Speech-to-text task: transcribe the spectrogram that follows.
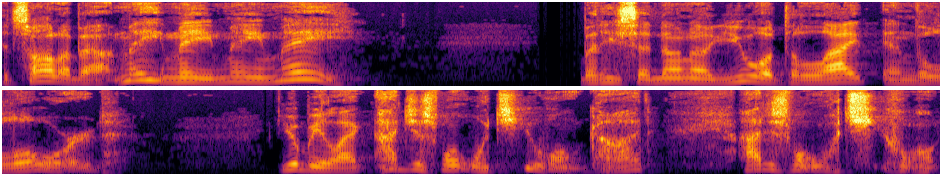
It's all about me, me, me, me. But he said, No, no, you will delight in the Lord. You'll be like, I just want what you want, God. I just want what you want.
